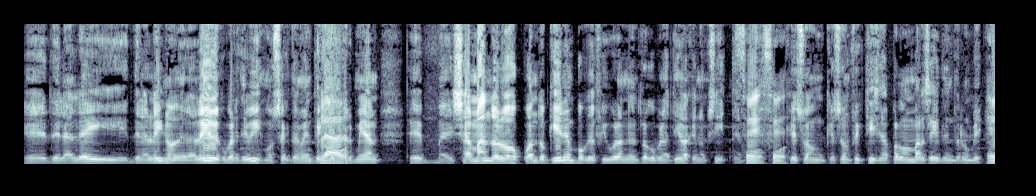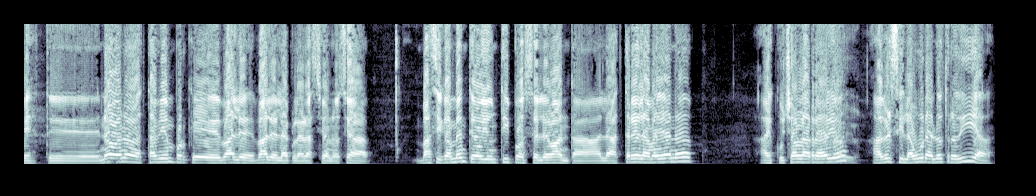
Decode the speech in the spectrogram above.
eh, de la ley, de la ley no, de la ley de cooperativismo, exactamente, Claro. que terminan eh, llamándolos cuando quieren porque figuran dentro de cooperativas que no existen, Sí, sí. que son que son ficticias. Perdón, Marce, que te interrumpí. Este, no, no, está bien porque vale, vale la aclaración. O sea, básicamente hoy un tipo se levanta a las 3 de la mañana a escuchar la radio, radio. a ver si labura el otro día.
